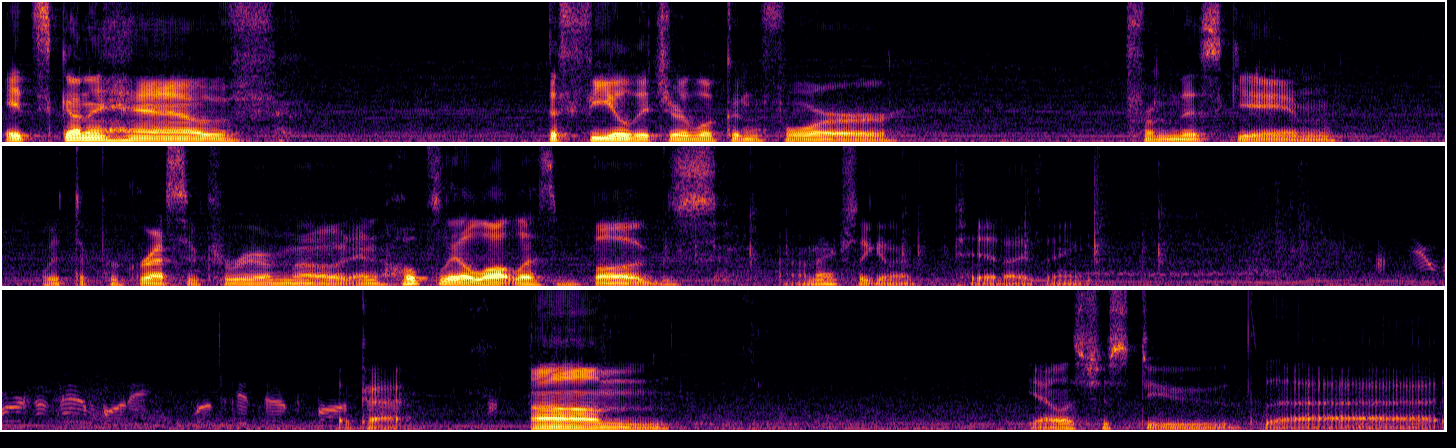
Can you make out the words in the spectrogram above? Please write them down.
it's gonna have the feel that you're looking for from this game with the progressive career mode and hopefully a lot less bugs. I'm actually gonna pit, I think. Okay. Um, yeah, let's just do that.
